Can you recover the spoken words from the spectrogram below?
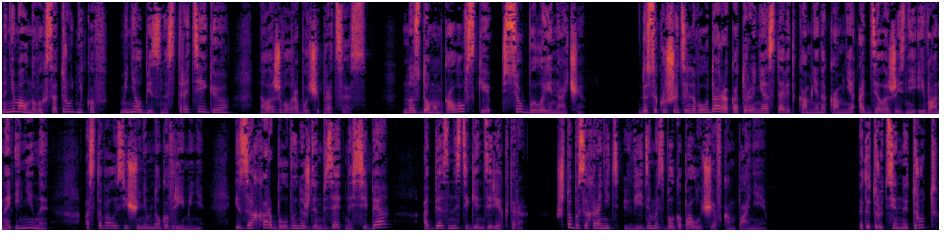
Нанимал новых сотрудников, менял бизнес-стратегию, налаживал рабочий процесс. Но с домом Коловски все было иначе. До сокрушительного удара, который не оставит камня на камне от дела жизни Ивана и Нины, оставалось еще немного времени, и Захар был вынужден взять на себя обязанности гендиректора, чтобы сохранить видимость благополучия в компании. Этот рутинный труд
